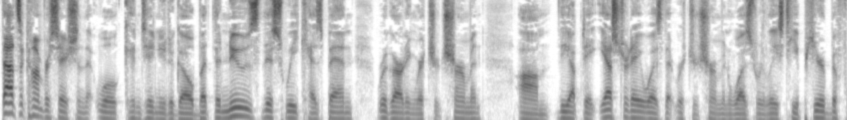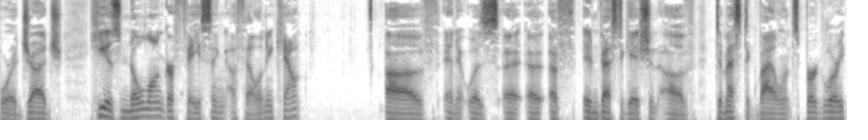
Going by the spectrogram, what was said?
That's a conversation that will continue to go. But the news this week has been regarding Richard Sherman. Um, the update yesterday was that Richard Sherman was released. He appeared before a judge. He is no longer facing a felony count. Of, and it was a, a, a f- investigation of domestic violence burglary.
